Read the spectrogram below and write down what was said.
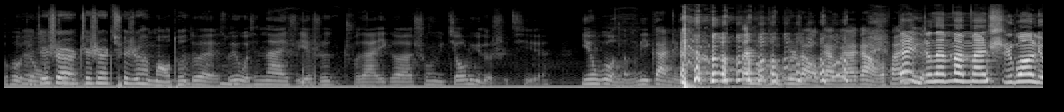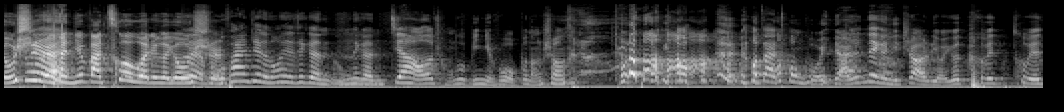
就会有这种。这事儿这事儿确实很矛盾。对，所以我现在也是处在一个生育焦虑的时期。因为我有能力干这个，但是我都不知道我该不该干。我发现，但你正在慢慢时光流逝，你把错过这个优势。我发现这个东西，这个那个煎熬的程度，比你说我不能生 要要再痛苦一点。就那个，你至少有一个特别特别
